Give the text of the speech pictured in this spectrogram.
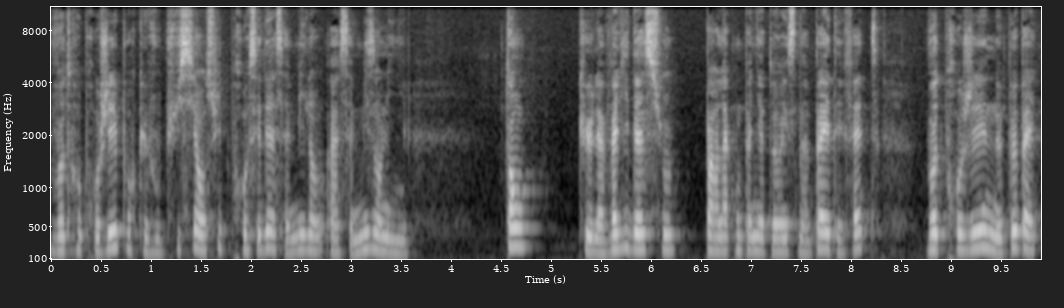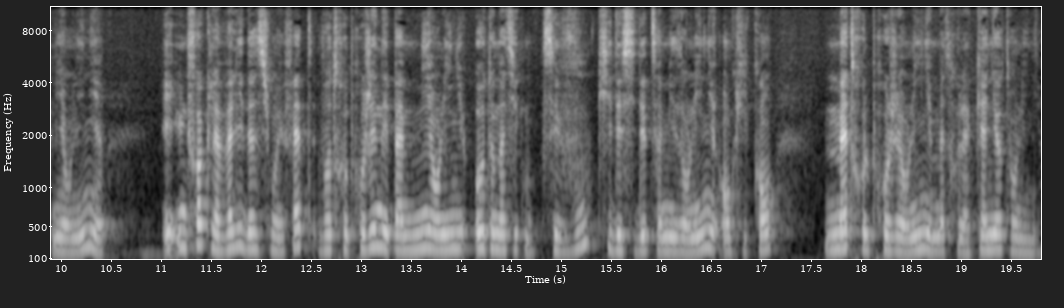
votre projet pour que vous puissiez ensuite procéder à sa, mise en ligne. Tant que la validation par l'accompagnatrice n'a pas été faite, votre projet ne peut pas être mis en ligne. Et une fois que la validation est faite, votre projet n'est pas mis en ligne automatiquement. C'est vous qui décidez de sa mise en ligne en cliquant mettre le projet en ligne et mettre la cagnotte en ligne.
